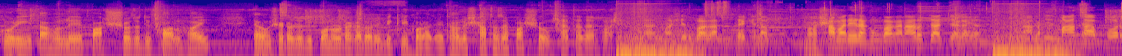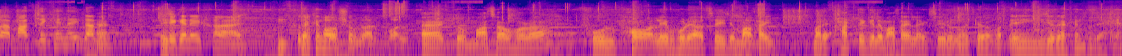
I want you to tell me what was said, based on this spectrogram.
করি তাহলে পাঁচশো যদি ফল হয় এবং সেটা যদি পনেরো টাকা দরে বিক্রি করা যায় তাহলে সাত হাজার পাঁচশো। সাত হাজার পাঁচশো। চার মাসের বাগান দেখেন আপনি। আমার এরকম বাগান আরও চার জায়গায় আছে। আপনি মাথা ভরা মাছ দেখে নেই যাবেন হ্যাঁ, এই- সেখানেই হ্যাঁ, হুম, শুধু দেখেন ফল, দর্শক। ফুল আর ফল। একদম মাচা ভরা হ্যাঁ। ফুল ফলে ভরে আছে এই যে মাথায় মানে হাঁটতে গেলে মাথায় লাগছে এরকম একটা ব্যাপার। এই যে দেখেন দেখেন।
